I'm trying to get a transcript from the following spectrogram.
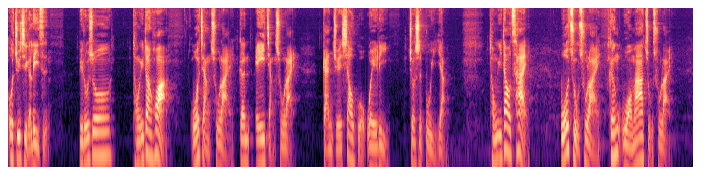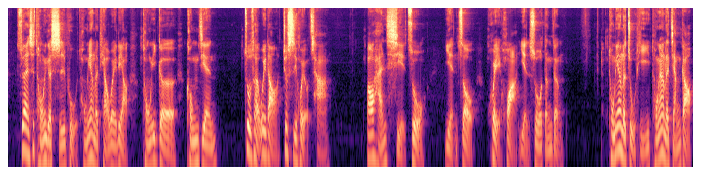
我举几个例子，比如说同一段话，我讲出来跟 A 讲出来，感觉效果威力。就是不一样。同一道菜，我煮出来跟我妈煮出来，虽然是同一个食谱、同样的调味料、同一个空间，做出来味道就是会有差。包含写作、演奏、绘画、演说等等，同样的主题、同样的讲稿，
